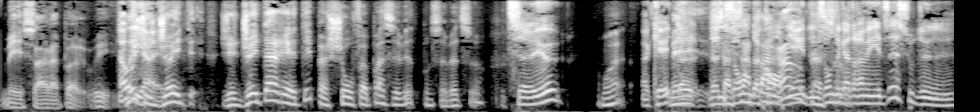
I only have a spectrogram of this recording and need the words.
Mais ça aurait pas arrivé. Ah oui, j'ai déjà été, j'ai déjà été arrêté parce que je chauffais pas assez vite, moi, ça va de ça. Sérieux? Ouais. OK. Mais Dans une ça zone de combien? D'une zone de ça. 90 ou de...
